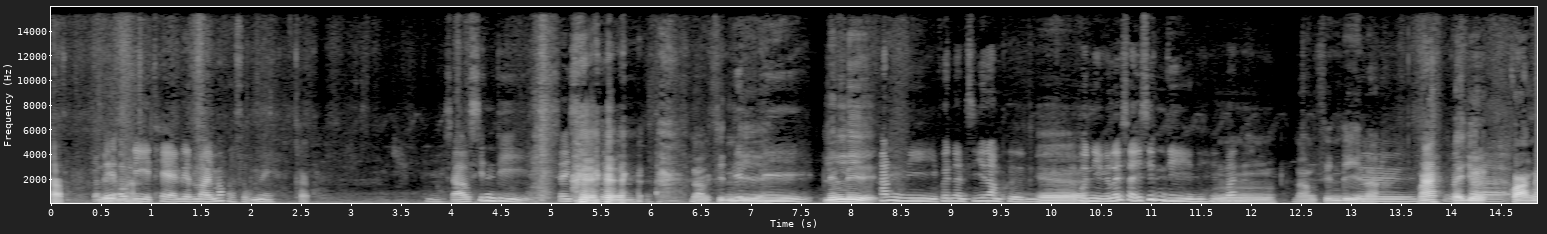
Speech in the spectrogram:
ครับ ก็เลยเอามันดีแทนเลือดลอยมาผสมนี่ครับ อืมสาวสิ้นดี ใส่สีเพิ่นน้องสิ้นลิดี ลลี่ลินลี่ฮันนี่เพิ่นนั่นสีน้ำเพิงเออ แล้วเพิ่นนี่ก็เลยใส่สิ้นดีนี่เห็นว่าอืมน้องสิ้นดีนะเออมาไปอยืนขวางใน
